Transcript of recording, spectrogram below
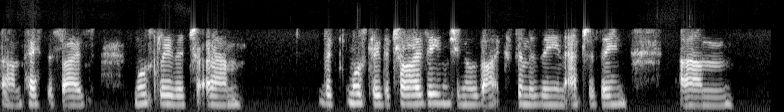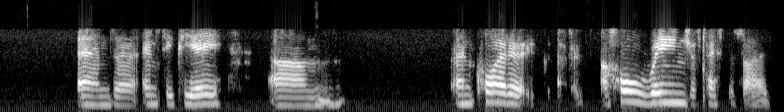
um, pesticides, mostly the, um, the, mostly the triazines, you know, like simazine, atrazine, um, and uh, MCPA, um, and quite a, a whole range of pesticides.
